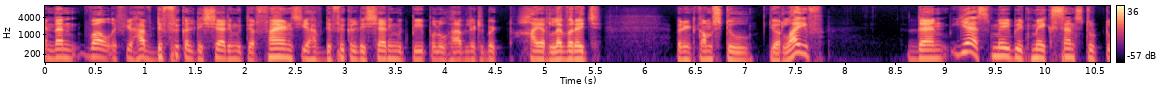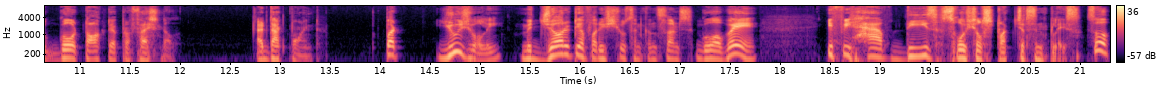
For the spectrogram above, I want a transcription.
And then, well, if you have difficulty sharing with your friends, you have difficulty sharing with people who have a little bit higher leverage when it comes to your life, then yes, maybe it makes sense to, to go talk to a professional at that point. But usually, majority of our issues and concerns go away if we have these social structures in place. So,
